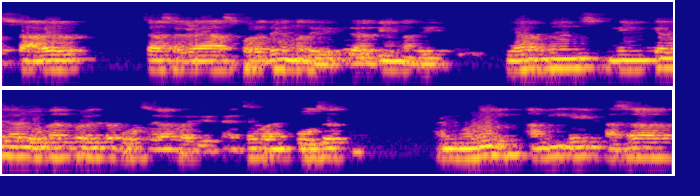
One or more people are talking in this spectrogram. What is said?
स्टारच्या uh, uh, सगळ्या स्पर्धेमध्ये गर्दीमध्ये या फिल्म्स नेमक्या ज्या लोकांपर्यंत पोहोचायला पाहिजे त्यांच्यापर्यंत पोहोचत नाही. आणि म्हणून आम्ही एक असा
